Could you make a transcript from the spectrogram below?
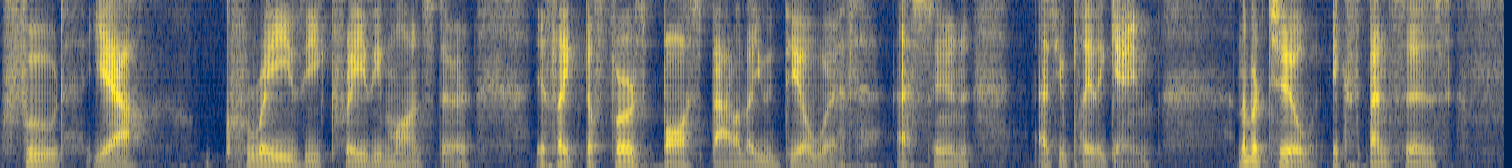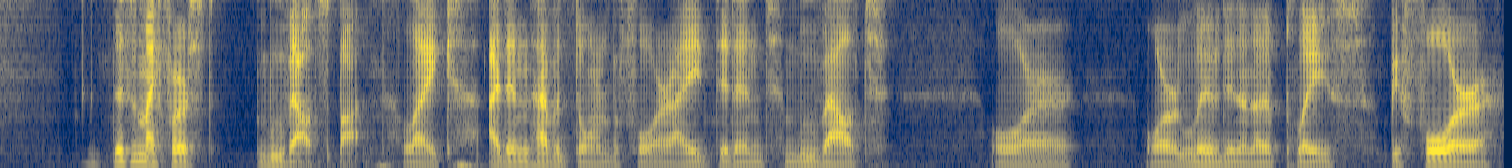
food, yeah, crazy, crazy monster. It's like the first boss battle that you deal with as soon as you play the game. Number two, expenses. this is my first move out spot. Like I didn't have a dorm before. I didn't move out or or lived in another place before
